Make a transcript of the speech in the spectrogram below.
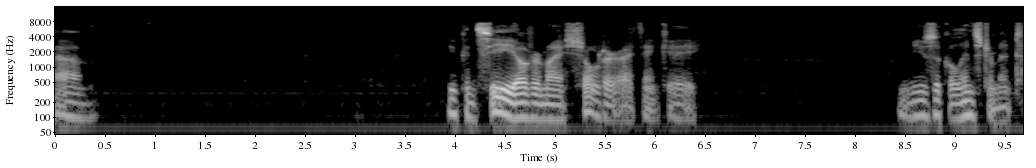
Um, you can see over my shoulder, I think, a musical instrument.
